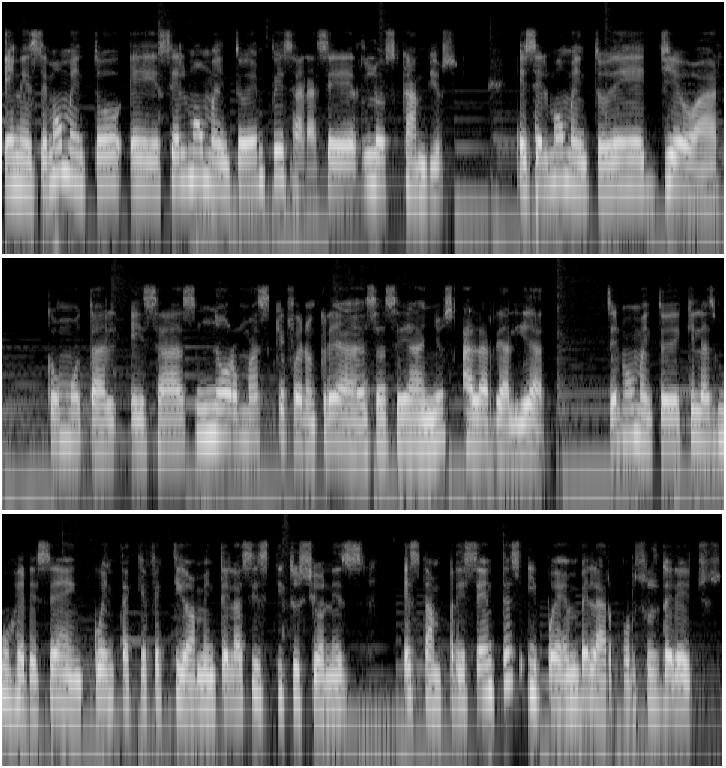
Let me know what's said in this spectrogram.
en este momento es el momento de empezar a hacer los cambios, es el momento de llevar como tal esas normas que fueron creadas hace años a la realidad. Es el momento de que las mujeres se den cuenta que efectivamente las instituciones están presentes y pueden velar por sus derechos.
